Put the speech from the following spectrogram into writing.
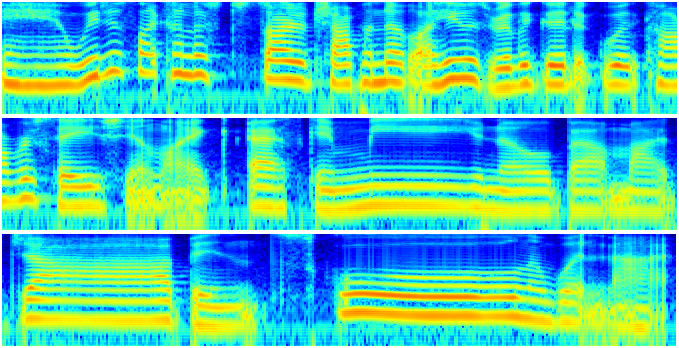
And we just like kind of started chopping up. Like he was really good with conversation, like asking me, you know, about my job and school and whatnot.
